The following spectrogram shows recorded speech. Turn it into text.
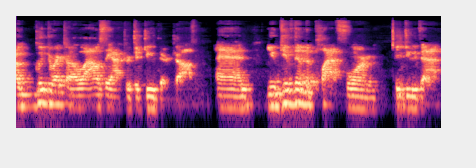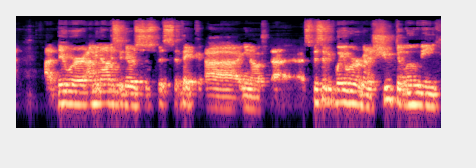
a good director allows the actor to do their job and you give them the platform to do that. Uh, there were, I mean, obviously there was a specific, uh, you know, uh, specific way we were going to shoot the movie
